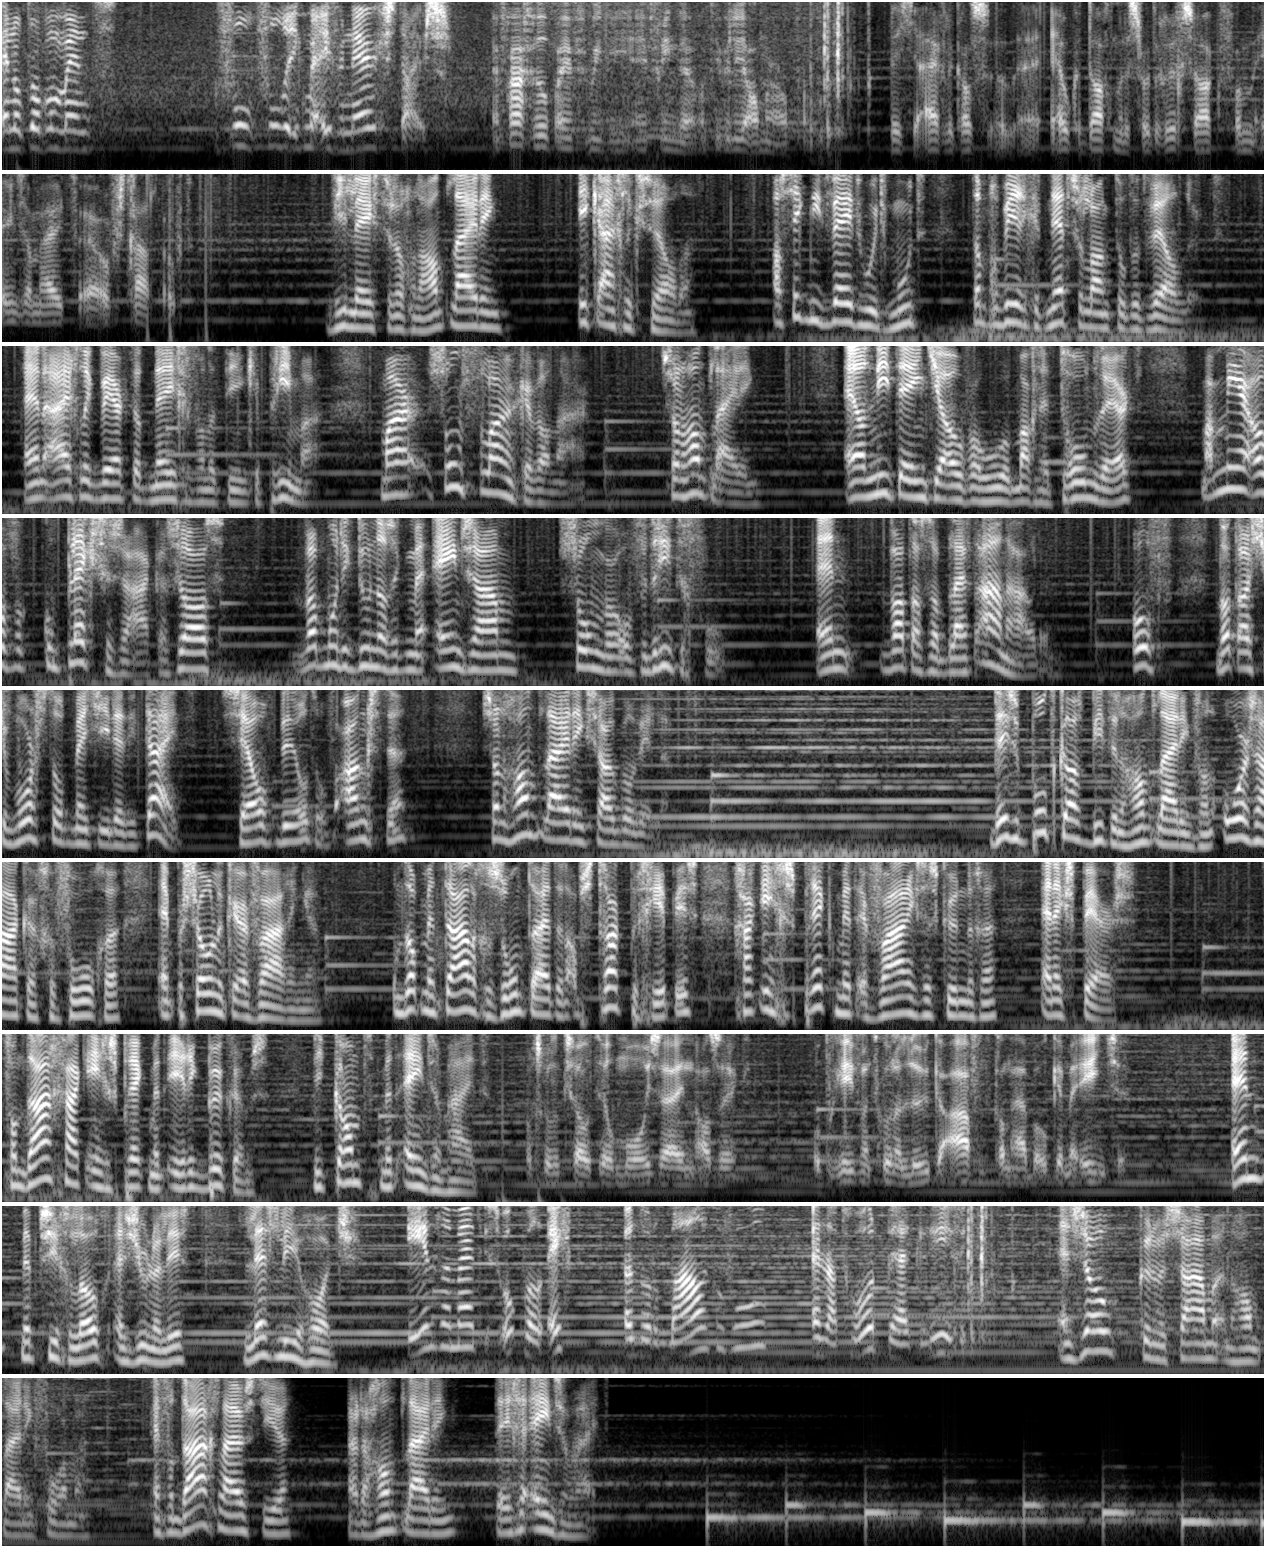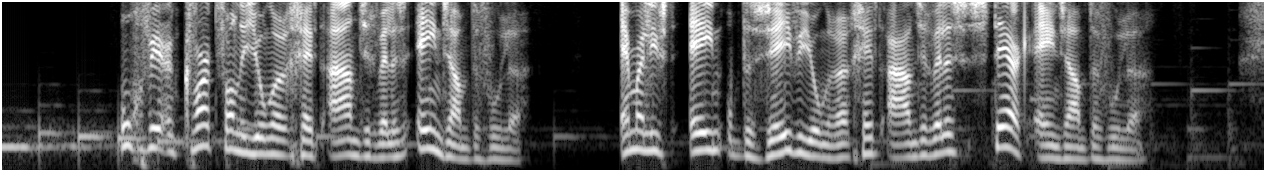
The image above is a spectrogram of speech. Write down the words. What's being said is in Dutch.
En op dat moment voelde ik me even nergens thuis. En vraag hulp aan je familie en je vrienden, want die willen je allemaal helpen. Dat je eigenlijk als eh, elke dag met een soort rugzak van eenzaamheid uh, over straat loopt. Wie leest er nog een handleiding? Ik eigenlijk zelden. Als ik niet weet hoe iets moet, dan probeer ik het net zo lang tot het wel lukt. En eigenlijk werkt dat 9 van de 10 keer prima. Maar soms verlang ik er wel naar. Zo'n handleiding. En dan niet eentje over hoe het magnetron werkt, maar meer over complexe zaken. Zoals wat moet ik doen als ik me eenzaam, somber of verdrietig voel? En wat als dat blijft aanhouden? Of wat als je worstelt met je identiteit, zelfbeeld of angsten? Zo'n handleiding zou ik wel willen. Deze podcast biedt een handleiding van oorzaken, gevolgen en persoonlijke ervaringen. Omdat mentale gezondheid een abstract begrip is, ga ik in gesprek met ervaringsdeskundigen en experts. Vandaag ga ik in gesprek met Erik Bukkums, die kampt met eenzaamheid. Persoonlijk zou het heel mooi zijn als ik op een gegeven moment gewoon een leuke avond kan hebben, ook in mijn eentje. En met psycholoog en journalist Leslie Hodge. Eenzaamheid is ook wel echt een normaal gevoel en dat hoort bij het leven. En zo kunnen we samen een handleiding vormen. En vandaag luister je naar de handleiding tegen eenzaamheid. Ongeveer een kwart van de jongeren geeft aan zich wel eens eenzaam te voelen. En maar liefst 1 op de 7 jongeren geeft aan zich wel eens sterk eenzaam te voelen.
